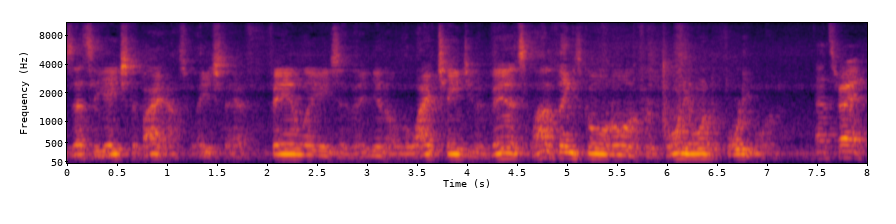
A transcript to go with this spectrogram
Because that's the age to buy a house, the age to have families and the, you know, the life-changing events, a lot of things going on from twenty-one to forty-one. That's right.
